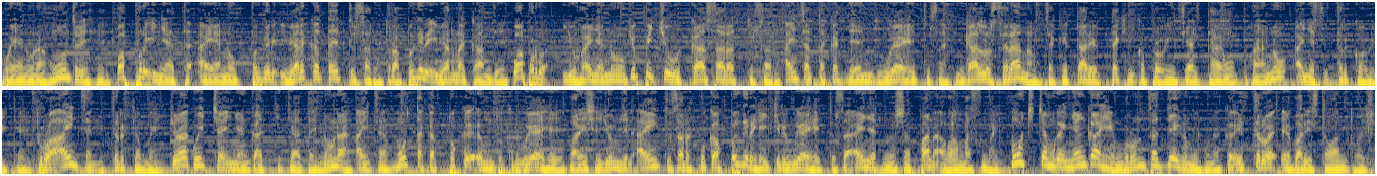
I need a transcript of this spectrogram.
पुया नुना हुंद्रे है वापुर इन्याते आयनो पगर इवर का तय तुसर तुरा पगर इवर ना कांदे वापुर युहाया नु क्युपिचु Cásara Tusar, Ainsa Tacat Yuehi Tusar, Galo Serrano, secretario técnico provincial Tagamo Puhanu, Añas Terkovite, Tura Ainsan Terkame, Jura Kuicha Inyangat Kichate Nuna, Ainsan Mutaka Toke Um Tukirwehi, Marisha Yumjin Ain Tusar, Muka Pagir Hikirwehi Tusar Añas Nushapan Abamas Mai, Mucham Ganyanka Himurun Santiago Hunaka Istro Evaristo Antosh.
